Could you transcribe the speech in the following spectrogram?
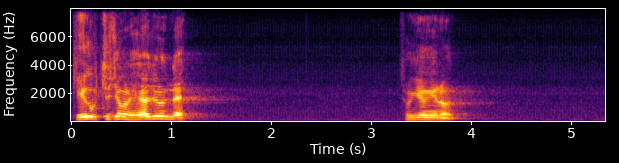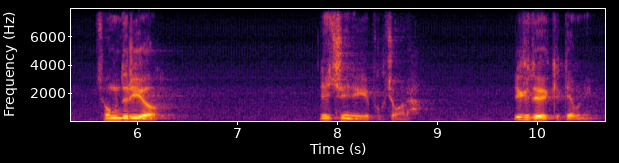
계급 투쟁을 해야 되는데 성경에는 종들이여 내 주인에게 복종하라 이렇게 되어 있기 때문입니다.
